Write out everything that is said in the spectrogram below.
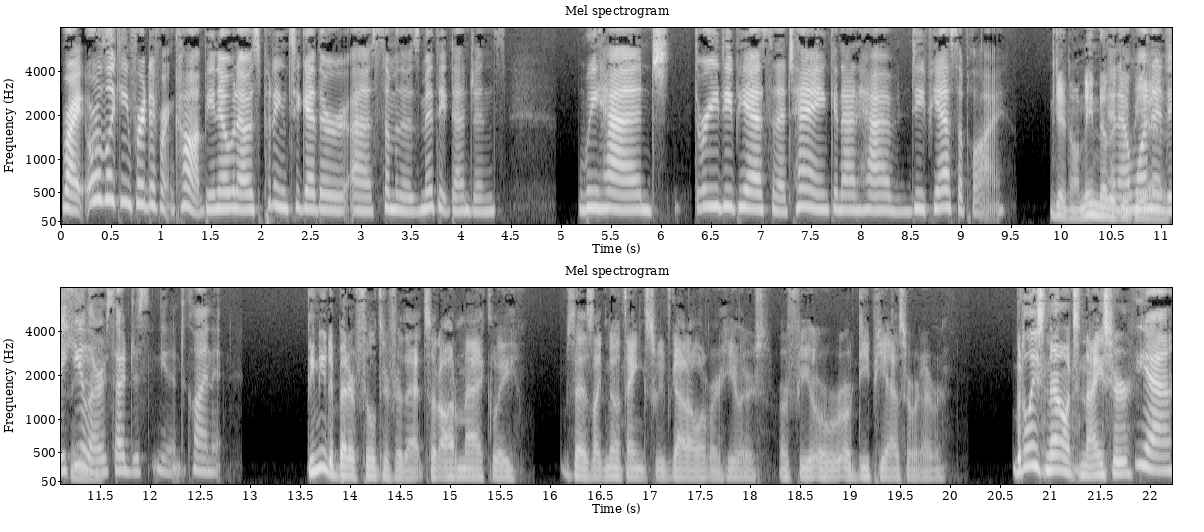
Right. Or looking for a different comp. You know, when I was putting together uh, some of those mythic dungeons, we had three DPS and a tank, and I'd have DPS apply. Yeah, no, need another and DPS. I wanted a yeah. healer, so I just, you know, decline it. They need a better filter for that so it automatically says, like, no thanks, we've got all of our healers or, feel, or, or DPS or whatever. But at least now it's nicer. Yeah.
